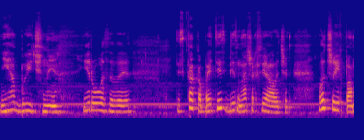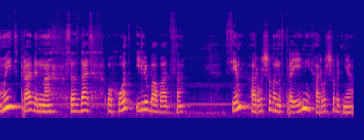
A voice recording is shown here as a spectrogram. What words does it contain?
и обычные, и розовые. То есть как обойтись без наших фиалочек? Лучше их помыть, правильно создать уход и любоваться. Всем хорошего настроения и хорошего дня.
